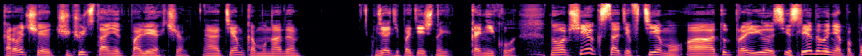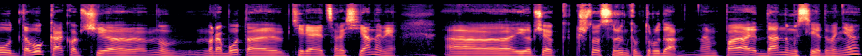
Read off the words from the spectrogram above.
Короче, чуть-чуть станет полегче э, тем, кому надо взять ипотечные каникулы. Но вообще, кстати, в тему, а, тут проявилось исследование по поводу того, как вообще ну, работа теряется россиянами а, и вообще, что с рынком труда. По данным исследования,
